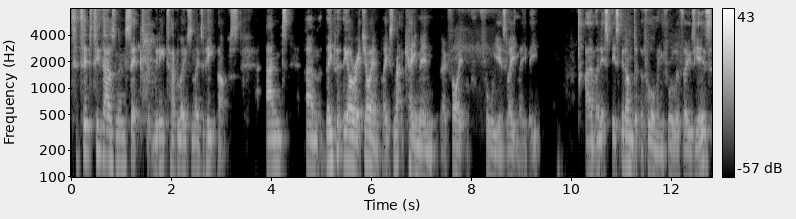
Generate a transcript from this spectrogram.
since 2006 that we need to have loads and loads of heat pumps, and um, they put the RHI in place, and that came in you know, five, four years late, maybe. Um, and it's it's been underperforming for all of those years.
